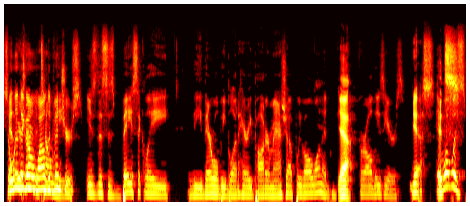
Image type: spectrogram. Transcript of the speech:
So and then they go on wild adventures. Is this is basically the There Will Be Blood Harry Potter mashup we've all wanted Yeah, for all these years? Yes. And what was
